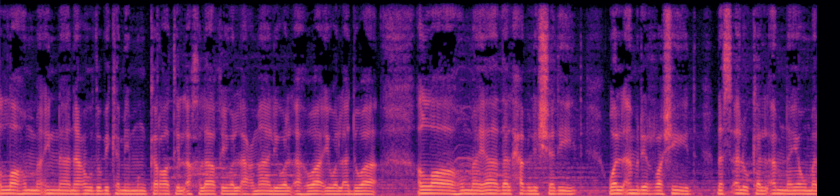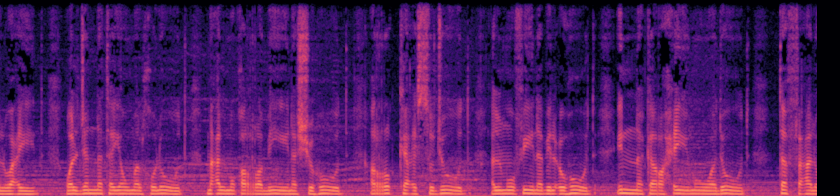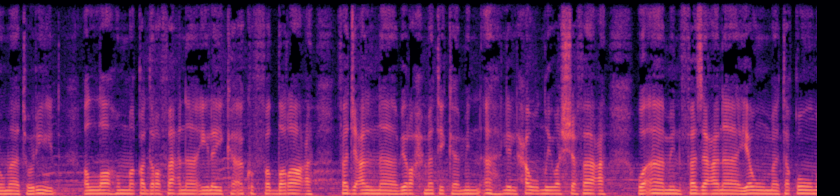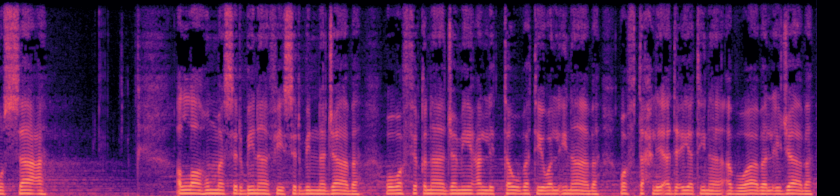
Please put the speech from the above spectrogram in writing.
اللهم إنا نعوذ بك من منكرات الأخلاق والأعمال والأهواء والأدواء. اللهم يا ذا الحبل الشديد والأمر الرشيد نسألك الأمن يوم الوعيد والجنة يوم الخلود مع المقربين الشهود الركع السجود الموفين بالعهود إنك رحيم ودود تفعل ما تريد. اللهم قد رفعنا إليك أكف الضراعة فاجعلنا برحمتك من أهل الحوض والشفاعة وآمن فزعنا يوم تقوم الساعة. اللهم سر بنا في سرب النجابة ووفقنا جميعا للتوبة والإنابة وافتح لأدعيتنا أبواب الإجابة.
